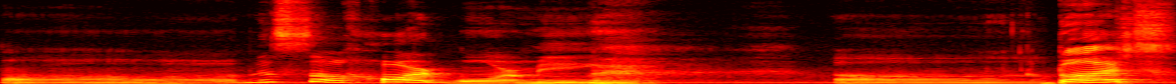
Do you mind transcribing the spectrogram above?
Aww, this is so heartwarming. But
